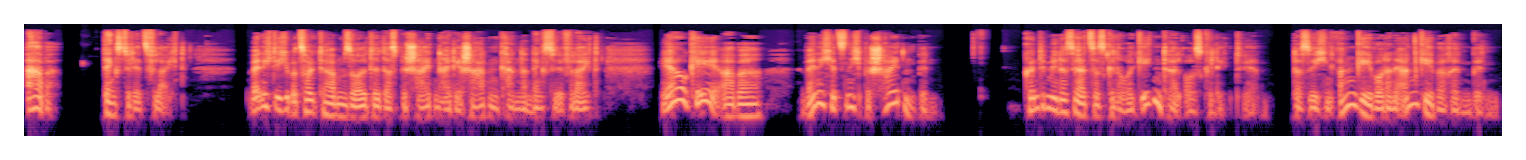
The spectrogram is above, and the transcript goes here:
Aber, denkst du dir jetzt vielleicht, wenn ich dich überzeugt haben sollte, dass Bescheidenheit dir schaden kann, dann denkst du dir vielleicht, ja, okay, aber wenn ich jetzt nicht bescheiden bin, könnte mir das ja als das genaue Gegenteil ausgelegt werden, dass ich ein Angeber oder eine Angeberin bin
